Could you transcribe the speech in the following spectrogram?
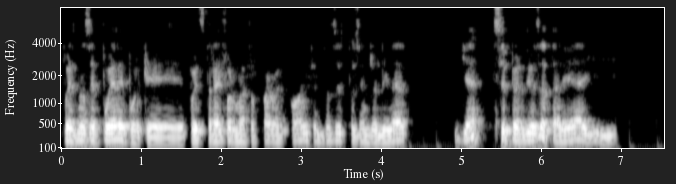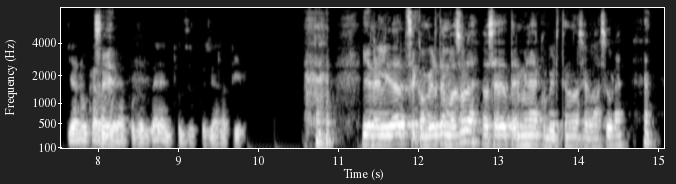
pues no se puede porque pues trae formato PowerPoint, entonces pues en realidad ya se perdió esa tarea y ya nunca la voy a poder ver, entonces pues ya la tiro. y en realidad se convierte en basura, o sea, termina convirtiéndose en basura.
